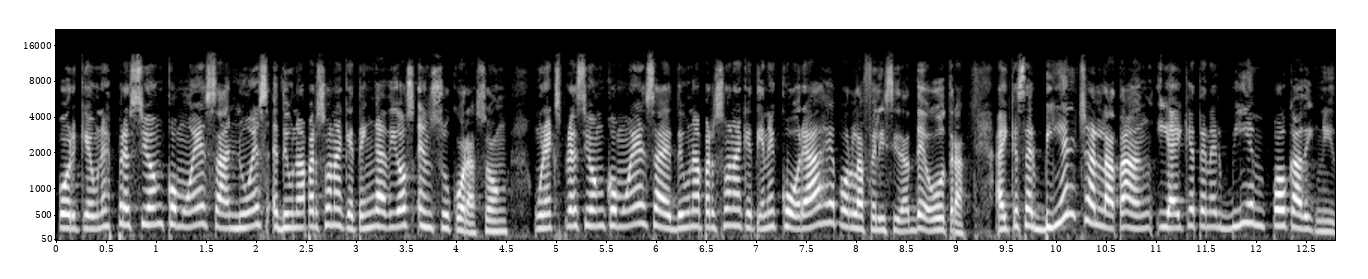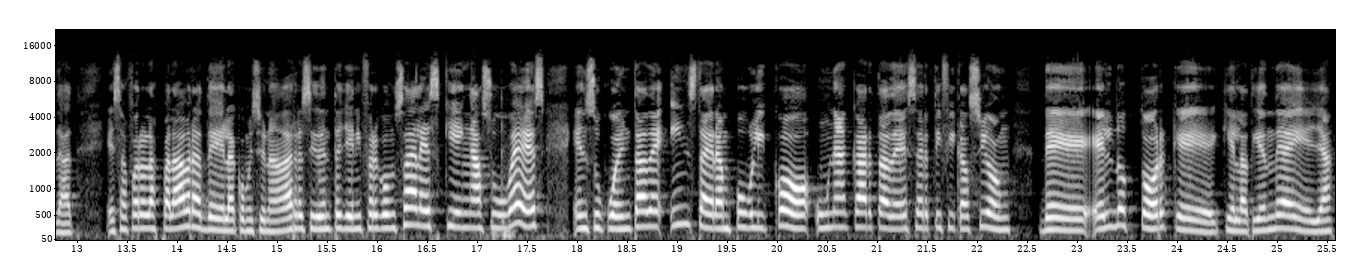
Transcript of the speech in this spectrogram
porque una expresión como esa no es de una persona que tenga a Dios en su corazón. Una expresión como esa es de una persona que tiene coraje por la felicidad de otra. Hay que ser bien charlatán y hay que tener bien poca dignidad. Esas fueron las palabras de la comisionada residente Jennifer González, quien a su vez en su cuenta de Instagram publicó una carta de certificación de el doctor que, que la atiende a ella.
